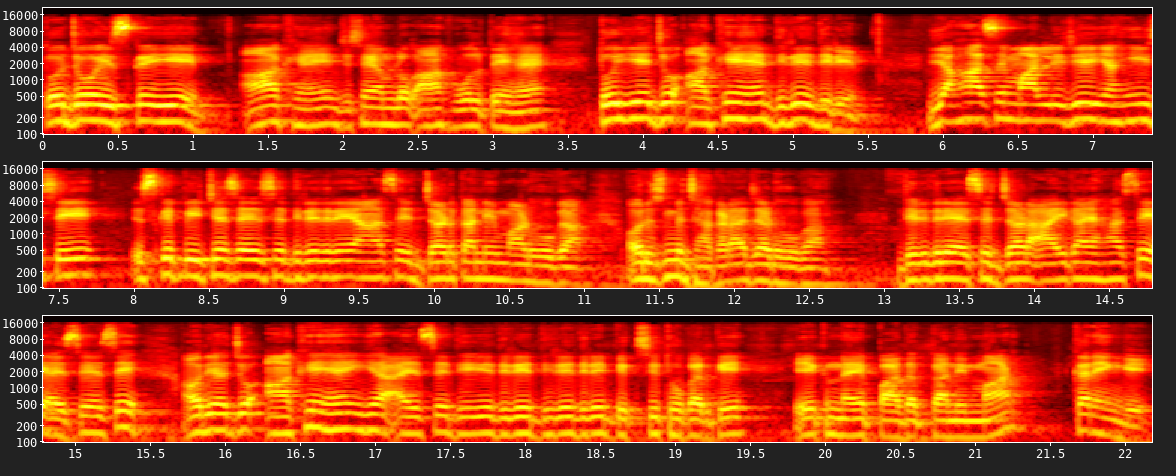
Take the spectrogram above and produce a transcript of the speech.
तो जो इसके ये आँख हैं, जिसे हम लोग आँख बोलते हैं तो ये जो आँखें हैं धीरे धीरे यहाँ से मान लीजिए, यहीं से इसके पीछे से ऐसे धीरे धीरे यहाँ से जड़ का निर्माण होगा और इसमें झगड़ा जड़ होगा। धीरे धीरे ऐसे जड़ आएगा यहाँ से ऐसे ऐसे और यह जो आँखें हैं, यह ऐसे धीरे धीरे धीरे धीरे विकसित होकर के एक नए पादप का निर्माण करेंगे।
